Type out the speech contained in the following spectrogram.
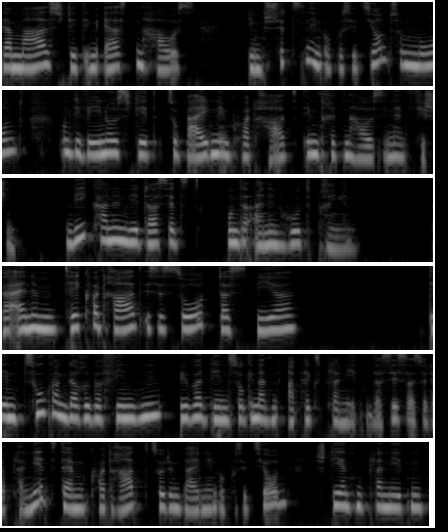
Der Mars steht im ersten Haus im Schützen in Opposition zum Mond und die Venus steht zu beiden im Quadrat im dritten Haus in den Fischen. Wie können wir das jetzt unter einen Hut bringen? Bei einem T-Quadrat ist es so, dass wir den Zugang darüber finden über den sogenannten Apex-Planeten. Das ist also der Planet, der im Quadrat zu den beiden in Opposition stehenden Planeten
